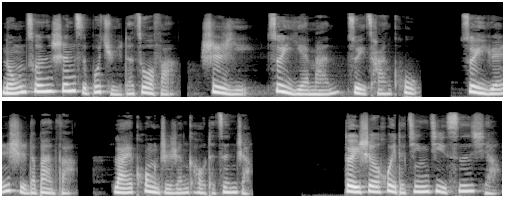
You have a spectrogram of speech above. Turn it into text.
农村生子不举的做法，是以最野蛮、最残酷、最原始的办法来控制人口的增长，对社会的经济、思想、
